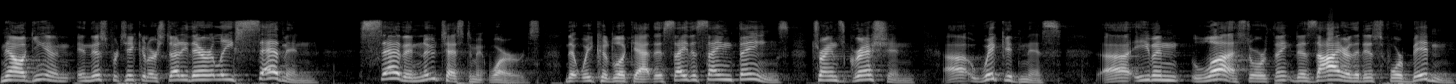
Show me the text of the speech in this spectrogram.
Now, again, in this particular study, there are at least seven, seven New Testament words that we could look at that say the same things transgression, uh, wickedness, uh, even lust or think desire that is forbidden.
